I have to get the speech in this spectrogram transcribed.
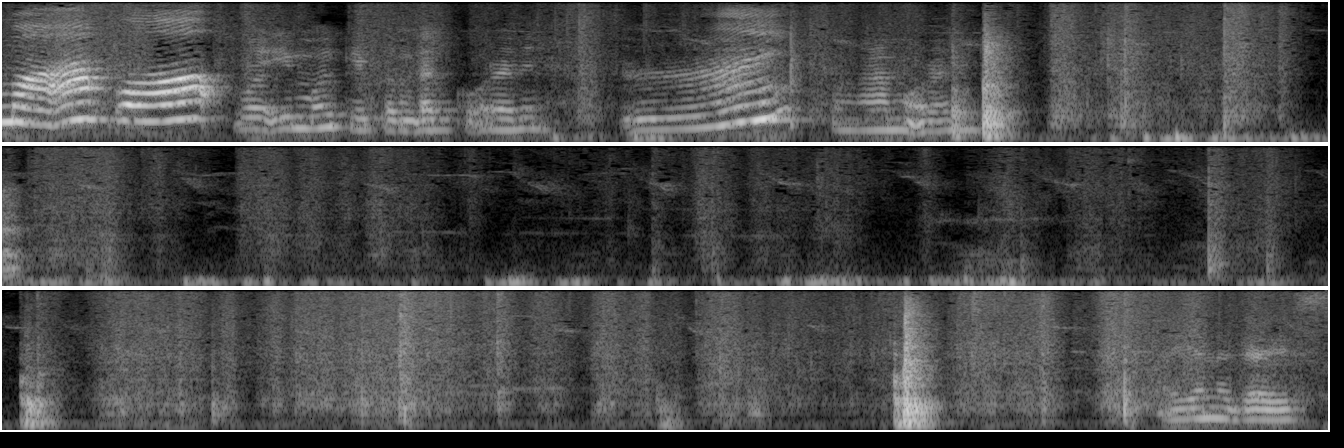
Mo ako. Wa imoy kay pangdag ko ra ni. Ay. Pangamo ra ni. Ayan na guys.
